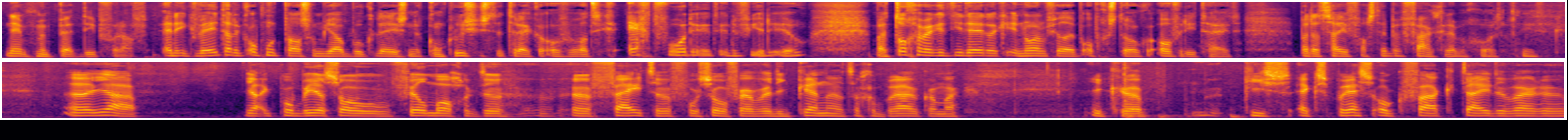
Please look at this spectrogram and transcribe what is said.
neemt mijn pet diep vooraf. En ik weet dat ik op moet passen om jouw boek lezende conclusies te trekken... over wat zich echt voordeed in de vierde eeuw. Maar toch heb ik het idee dat ik enorm veel heb opgestoken over die tijd. Maar dat zou je vast hebben, vaker hebben gehoord, of niet? Uh, ja. ja, ik probeer zoveel mogelijk de uh, feiten... voor zover we die kennen te gebruiken. Maar ik uh, kies expres ook vaak tijden waar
